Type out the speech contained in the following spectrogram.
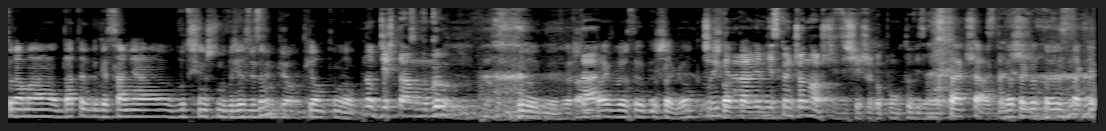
która ma datę wygasania w 2025 roku. No gdzieś tam... W grudniu. W grudniu zresztą, Tak? tak? 21. Czyli generalnie w nieskończoności z dzisiejszego punktu widzenia. Tak, tak. Dlatego to jest takie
